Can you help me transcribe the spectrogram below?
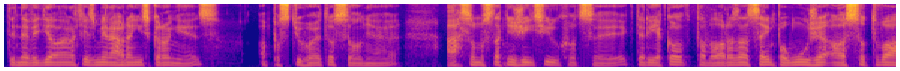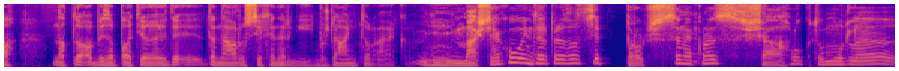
ty neviděla na těch změnách daní skoro nic, a postihuje to silně. A samostatně žijící důchodci, který jako ta valorizace jim pomůže, ale sotva na to, aby zaplatili ten nárůst těch energií. Možná ani to ne. Jako. Máš nějakou interpretaci, proč se nakonec šáhlo k tomuhle uh,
